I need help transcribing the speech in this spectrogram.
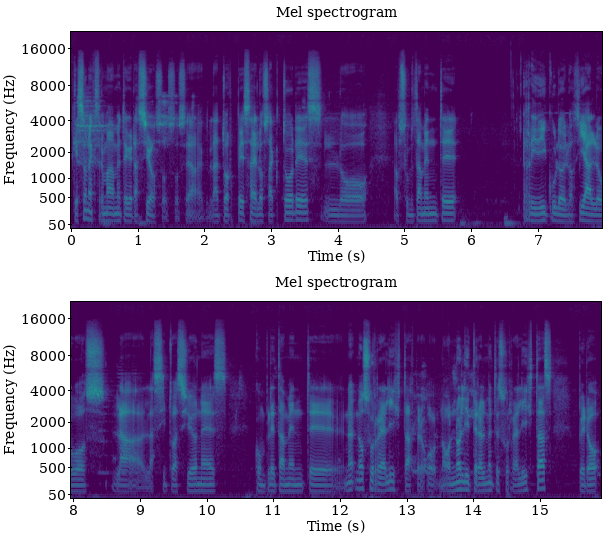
que son extremadamente graciosos. O sea, la torpeza de los actores, lo absolutamente ridículo de los diálogos, las situaciones completamente, no, surrealistas, pero, no, no literalmente surrealistas, pero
